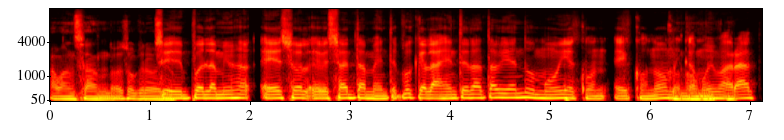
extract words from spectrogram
Avanzando, eso creo yo. Sí, por la misma, eso exactamente, porque la gente la está viendo muy econ- económica, muy barata.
